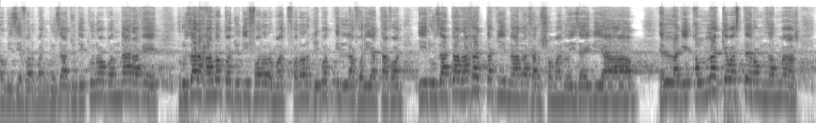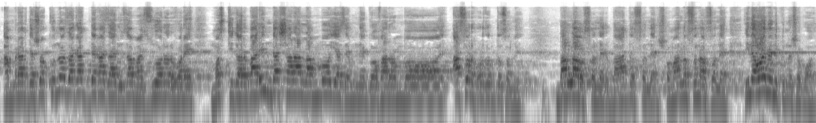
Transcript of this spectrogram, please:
নবীজি ফরমান, রোজা যদি কোনো বন্দা রাখে, রোজার হালত যদি ফরর মাত ফরর গিবত গিল্লা করিয়া তখন এই রোজাটা রাখার তাকি না রাখার সমান হয়ে যায় গিয়া। এর লাগে আল্লাহ কেউ আসতে রমজান মাস আমরার দেশ কোনো জায়গাত দেখা যায় রোজা মাস জুয়রের পরে। মসজিদর বারিন্দা সারা লাম্ব ইয়া যেমনে গফ আসর পর্যন্ত চলে। বাল্লাও চলের বাদও চলের সমালোচনা চলে। ইলা হয় নানি কোনো সময়?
